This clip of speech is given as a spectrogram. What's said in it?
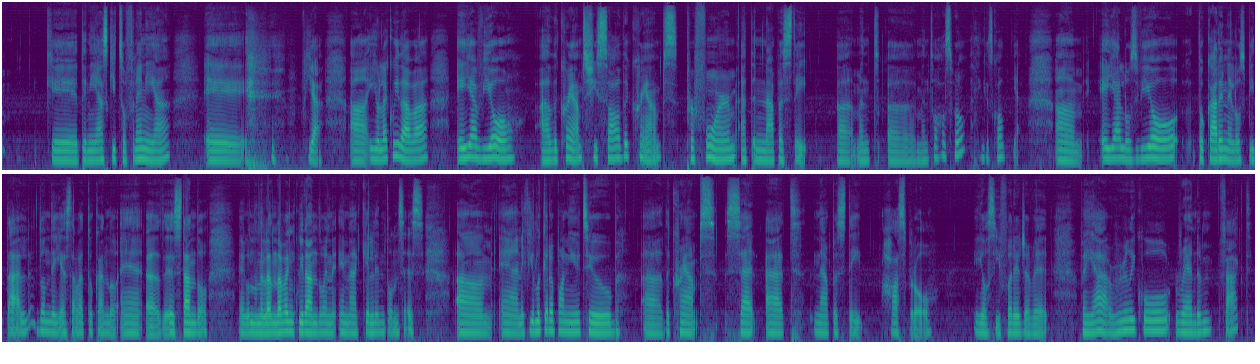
que tenía esquizofrenia, eh, yeah, uh, yo la cuidaba. Ella vio uh, the Cramps. She saw the Cramps perform at the Napa State uh, ment uh, Mental Hospital, I think it's called. Yeah. Um, ella los vio tocar en el hospital donde ella estaba tocando, eh, uh, estando, eh, donde la andaban cuidando en, en aquel entonces. Um, and if you look it up on YouTube, uh, the Cramps set at Napa State Hospital, you'll see footage of it. But yeah, really cool random fact.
